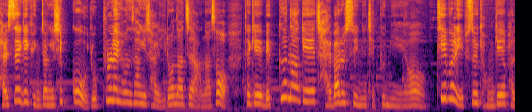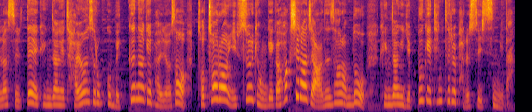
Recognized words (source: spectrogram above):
발색이 굉장히 쉽고 요플레 현상이 잘 일어나지 않아서 되게 매끈하게 잘 바를 수 있는 제품이에요. 팁을 입술 경계에 발랐을 때 굉장히 자연스럽고 매끈하게 발려서 저처럼 입술 경계가 확실하지 않은 사람도 굉장히 예쁘게 틴트를 바를 수 있습니다.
